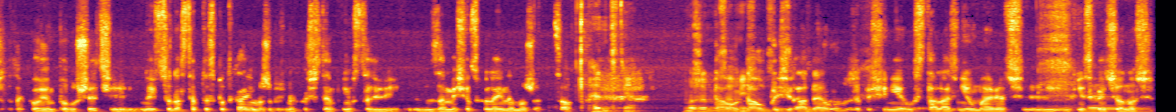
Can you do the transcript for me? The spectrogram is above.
że tak powiem, poruszyć. No i co, następne spotkanie może byśmy jakoś wstępnie ustalili za miesiąc kolejne może, co? Chętnie. Możemy Dał, za Dałbyś radę, żeby się nie ustalać, nie umawiać w nieskończoność?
